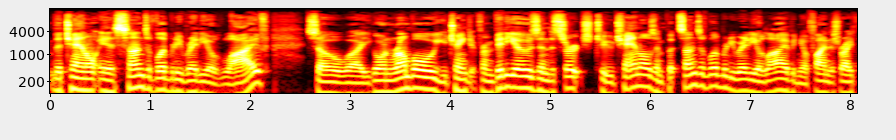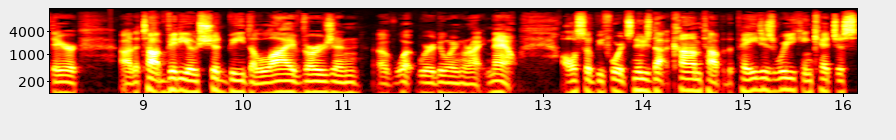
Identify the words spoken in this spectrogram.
The channel is Sons of Liberty Radio Live. So uh, you go on Rumble, you change it from videos in the search to channels and put Sons of Liberty Radio Live, and you'll find us right there. Uh, the top video should be the live version of what we're doing right now. Also, beforeitsnews.com, top of the page is where you can catch us.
